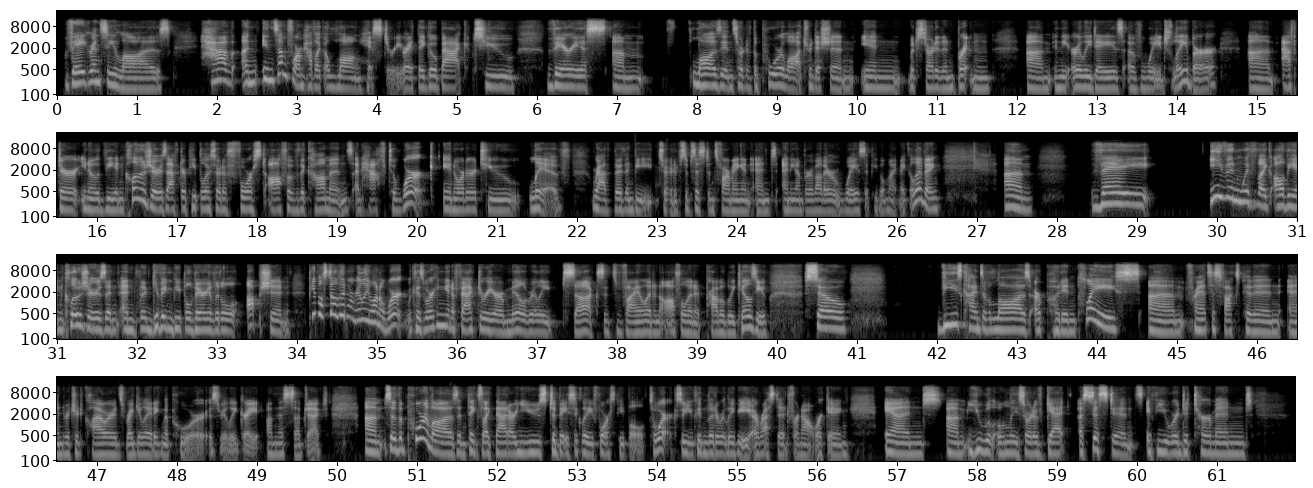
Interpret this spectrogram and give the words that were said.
vagrancy laws have an, in some form have like a long history right? They go back to various um, laws in sort of the poor law tradition in which started in britain um, in the early days of wage labor um, after you know the enclosures after people are sort of forced off of the commons and have to work in order to live rather than be sort of subsistence farming and, and any number of other ways that people might make a living. Um, they even with like all the enclosures and and the giving people very little option people still didn't really want to work because working in a factory or a mill really sucks. It's violent and awful and it probably kills you. So these kinds of laws are put in place. Um, Frances Fox Piven and Richard Cloward's Regulating the Poor is really great on this subject. Um, so the poor laws and things like that are used to basically force people to work. So you can literally be arrested for not working, and um, you will only sort of get assistance if you were determined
